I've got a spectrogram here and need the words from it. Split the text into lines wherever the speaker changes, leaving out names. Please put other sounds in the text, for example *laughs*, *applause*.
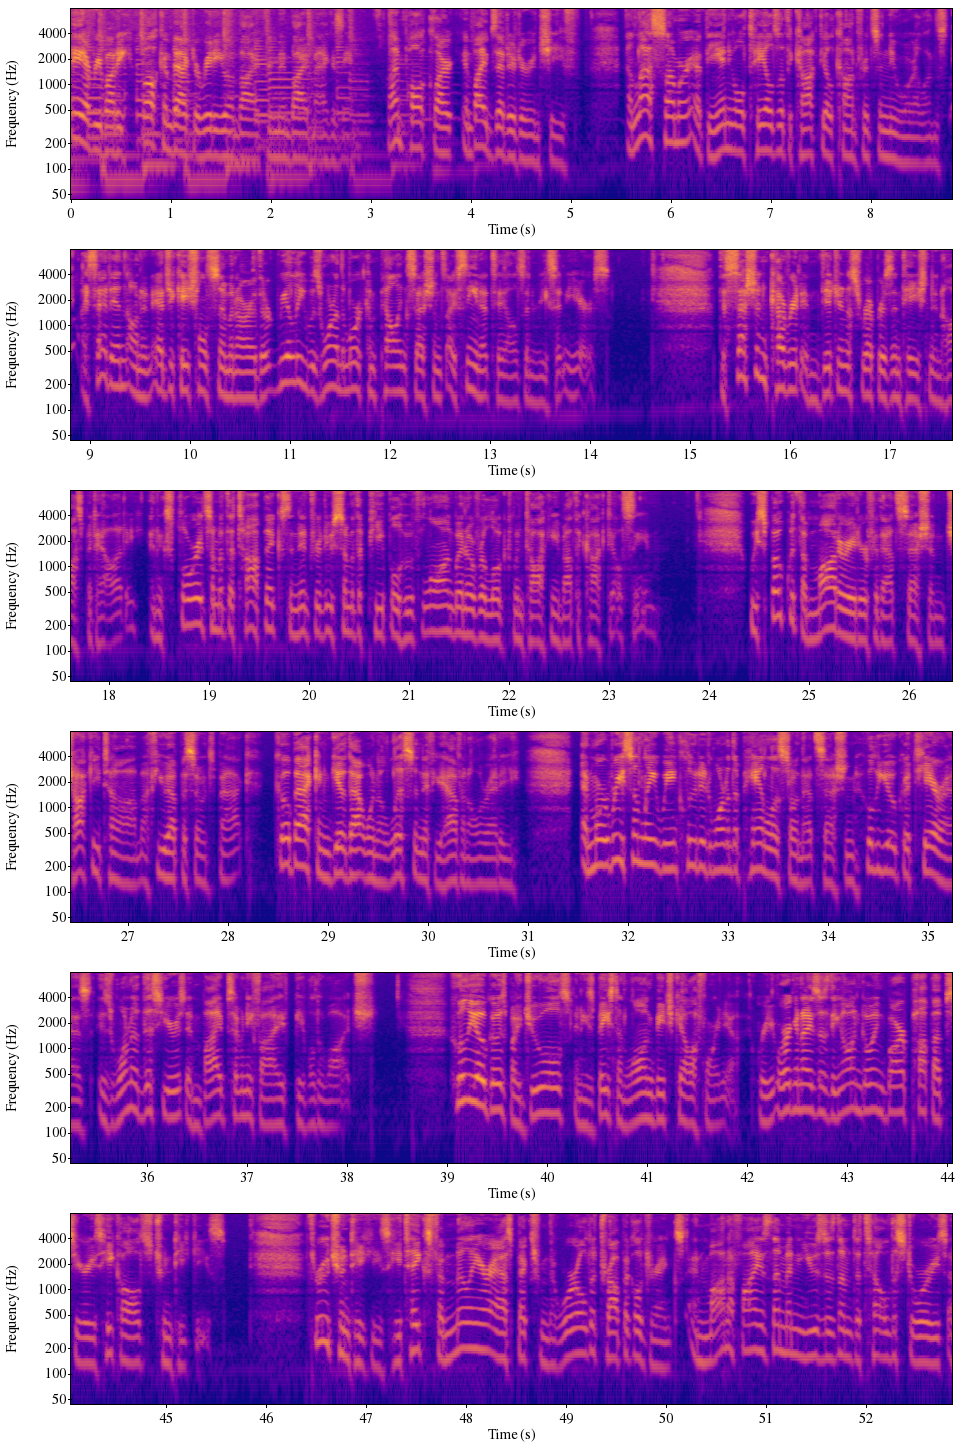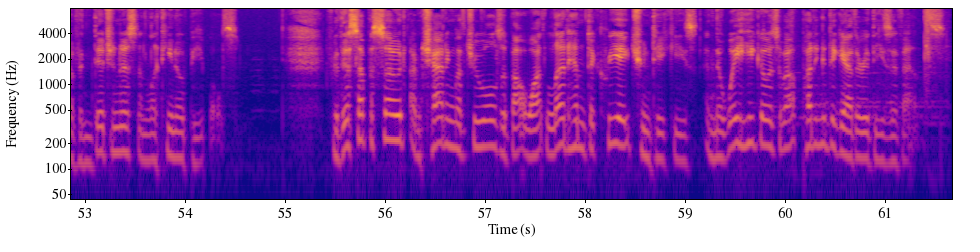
Hey everybody, welcome back to Radio Imbibe from Imbibe Magazine. I'm Paul Clark, Imbibe's editor in chief. And last summer at the annual Tales of the Cocktail Conference in New Orleans, I sat in on an educational seminar that really was one of the more compelling sessions I've seen at Tales in recent years. The session covered Indigenous representation in hospitality and explored some of the topics and introduced some of the people who've long been overlooked when talking about the cocktail scene. We spoke with the moderator for that session, Chockie Tom, a few episodes back. Go back and give that one a listen if you haven't already. And more recently, we included one of the panelists on that session, Julio Gutierrez, is one of this year's Imbibe 75 people to watch. Julio goes by Jules, and he's based in Long Beach, California, where he organizes the ongoing bar pop up series he calls Chuntikis. Through Chuntikis, he takes familiar aspects from the world of tropical drinks and modifies them and uses them to tell the stories of indigenous and Latino peoples. For this episode, I'm chatting with Jules about what led him to create Chuntikis and the way he goes about putting together these events.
